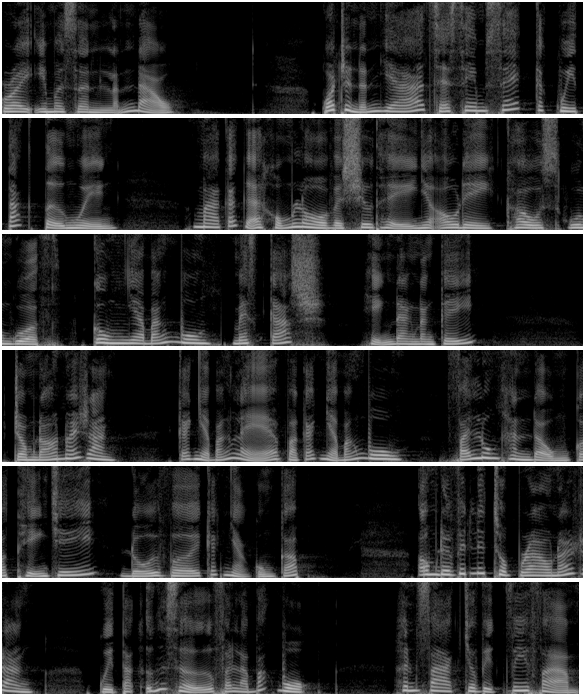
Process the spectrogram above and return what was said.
Gray Emerson lãnh đạo. Quá trình đánh giá sẽ xem xét các quy tắc tự nguyện mà các gã khổng lồ về siêu thị như Aldi, Coles, Woolworth cùng nhà bán buôn Metcash hiện đang đăng ký. Trong đó nói rằng các nhà bán lẻ và các nhà bán buôn phải luôn hành động có thiện chí đối với các nhà cung cấp. Ông David Little Brown nói rằng quy tắc ứng xử phải là bắt buộc. Hình phạt cho việc vi phạm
